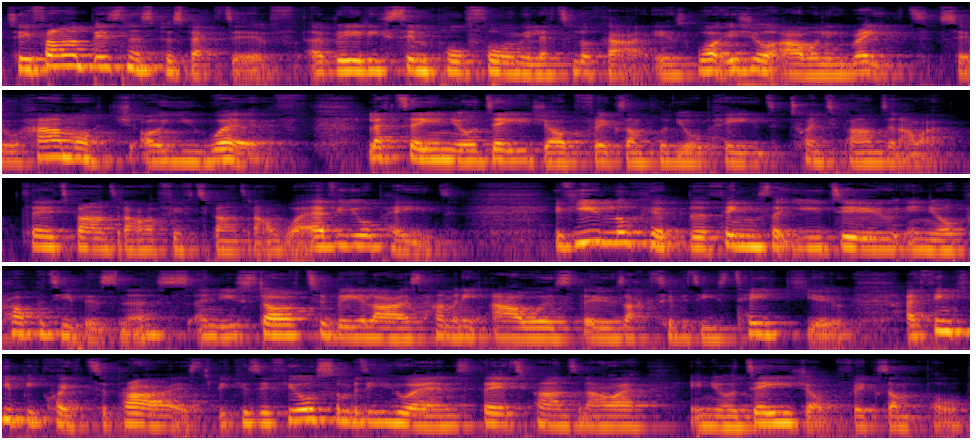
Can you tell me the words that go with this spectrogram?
So from a business perspective, a really simple formula to look at is what is your hourly rate? So how much are you worth? Let's say in your day job, for example, you're paid £20 an hour, £30 an hour, £50 an hour, whatever you're paid. If you look at the things that you do in your property business and you start to realise how many hours those activities take you, I think you'd be quite surprised because if you're somebody who earns £30 an hour in your day job, for example,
